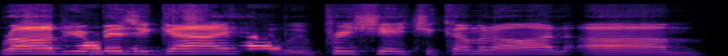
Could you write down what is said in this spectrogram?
Rob, you're a busy guy. We appreciate you coming on. Um,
